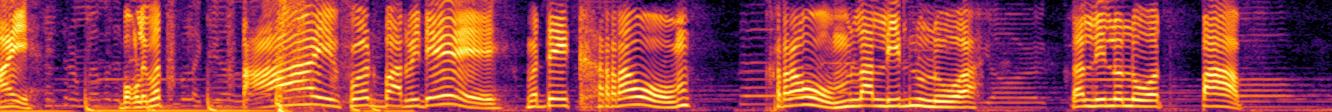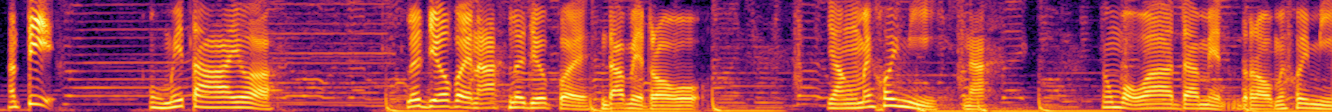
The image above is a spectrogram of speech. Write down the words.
าย บอกเลยว่า ตายเฟิร์สบัตไปเด้มาเด้ครับผมครับผมลันลิ้นรัวลันลิ้นรัวๆปาบ อันติโอ้ไม่ตายว่ะ เลือดเยอะไปนะ เลือดเยอะไป ดาเมจเรายังไม่ค่อยมีนะ ต้องบอกว่าดาเมจเราไม่ค่อยมี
